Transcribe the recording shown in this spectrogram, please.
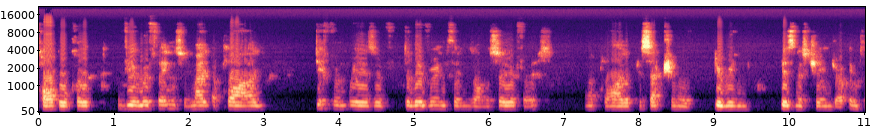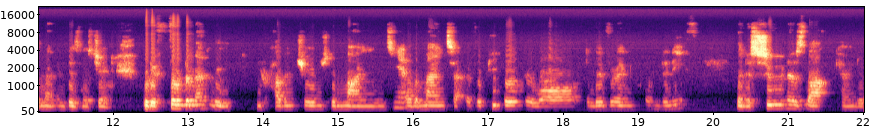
whole code view of things. We might apply different ways of delivering things on the surface and apply the perception of doing business change or implementing business change. But if fundamentally you haven't changed the minds Yeah. or the mindset of the people who are delivering underneath, then as soon as that kind of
